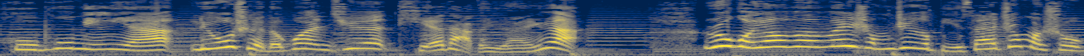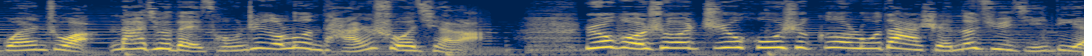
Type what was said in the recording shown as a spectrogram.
虎扑名言：流水的冠军，铁打的圆圆。如果要问为什么这个比赛这么受关注，那就得从这个论坛说起了。如果说知乎是各路大神的聚集地，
